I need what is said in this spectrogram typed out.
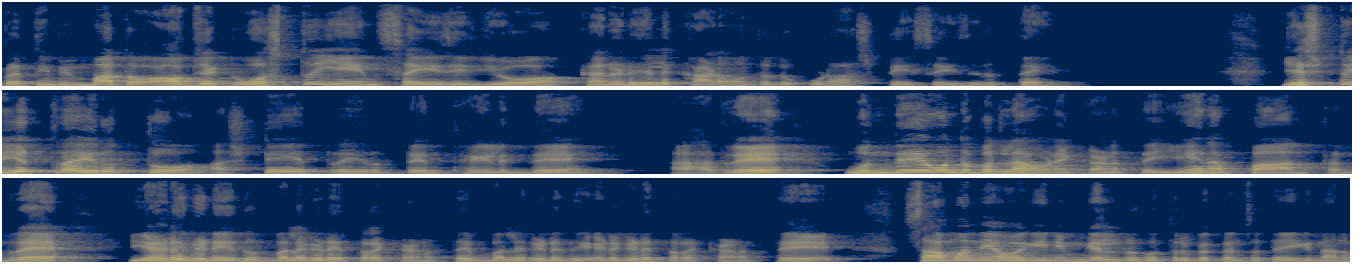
ಪ್ರತಿಬಿಂಬ ಅಥವಾ ಆಬ್ಜೆಕ್ಟ್ ವಸ್ತು ಏನು ಸೈಜ್ ಇದೆಯೋ ಕನ್ನಡಿಯಲ್ಲಿ ಕಾಣುವಂಥದ್ದು ಕೂಡ ಅಷ್ಟೇ ಸೈಜ್ ಇರುತ್ತೆ. ಎಷ್ಟು ಎತ್ತರ ಇರುತ್ತೋ ಅಷ್ಟೇ ಎತ್ತರ ಇರುತ್ತೆ ಅಂತ ಹೇಳಿದ್ದೆ. ಆದರೆ ಒಂದೇ ಒಂದು ಬದಲಾವಣೆ ಕಾಣುತ್ತೆ. ಏನಪ್ಪ ಅಂತಂದರೆ ಎಡಗಡೆದು ಬಲಗಡೆ ಥರ ಕಾಣುತ್ತೆ, ಬಲಗಡೆದು ಎಡಗಡೆ ಥರ ಕಾಣುತ್ತೆ. ಸಾಮಾನ್ಯವಾಗಿ ನಿಮ್ಗೆಲ್ಲರೂ ಗೊತ್ತಿರಬೇಕು ಅನ್ಸುತ್ತೆ, ಈಗ ನಾನು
